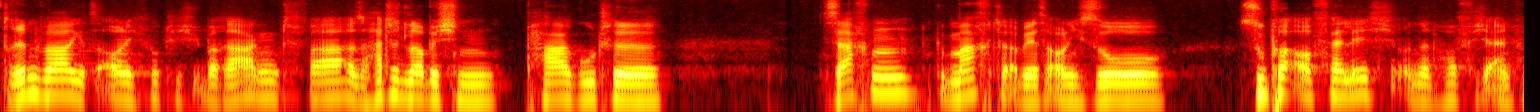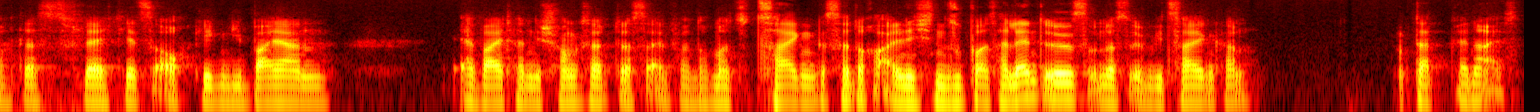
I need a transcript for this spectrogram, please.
drin war, jetzt auch nicht wirklich überragend war. Also hatte, glaube ich, ein paar gute Sachen gemacht, aber jetzt auch nicht so super auffällig. Und dann hoffe ich einfach, dass vielleicht jetzt auch gegen die Bayern er weiterhin die Chance hat, das einfach nochmal zu zeigen, dass er doch eigentlich ein super Talent ist und das irgendwie zeigen kann. Das wäre nice.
